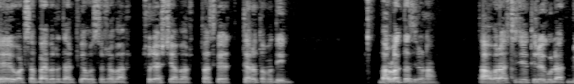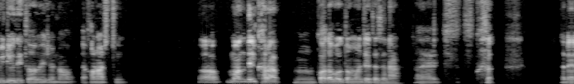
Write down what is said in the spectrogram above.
হে হোয়াটসঅ্যাপ ভাই ব্রাদার কি অবস্থা সবার? চলে আসছি আবার। তো আজকে তেরোতম দিন। ভালো লাগতেছিল না। তা আবার আসছি যেহেতু রেগুলার ভিডিও দিতে হবে, এই জন্য এখন আসছি। মন দিল খারাপ। কথা বলতে মন যেতেছে না। মানে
